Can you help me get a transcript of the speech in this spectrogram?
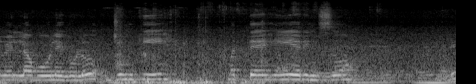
ಇವೆಲ್ಲ ಓಲೆಗಳು, ಜುಮ್ಕಿ, ಮತ್ತು ಇಯರಿಂಗ್ಸು ನೋಡಿ.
